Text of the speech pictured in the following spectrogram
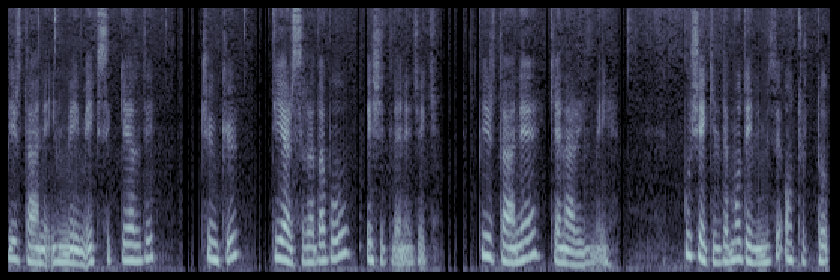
Bir tane ilmeğim eksik geldi. Çünkü diğer sırada bu eşitlenecek. Bir tane kenar ilmeği. Bu şekilde modelimizi oturttuk.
